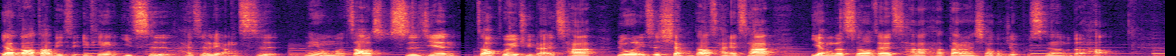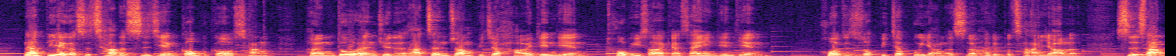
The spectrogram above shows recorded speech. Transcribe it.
药膏到底是一天一次还是两次？你有没有照时间、照规矩来擦？如果你是想到才擦，痒的时候再擦，它当然效果就不是那么的好。那第二个是擦的时间够不够长？很多人觉得他症状比较好一点点，脱皮稍微改善一点点，或者是说比较不痒的时候，他就不擦药了。事实上，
